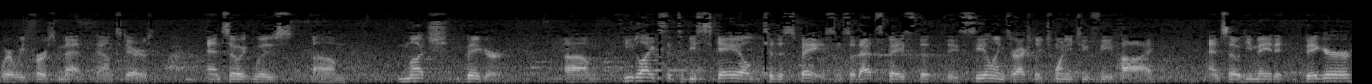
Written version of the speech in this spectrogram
where we first met downstairs. And so it was um, much bigger. Um, he likes it to be scaled to the space, and so that space, the, the ceilings are actually 22 feet high, and so he made it bigger,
